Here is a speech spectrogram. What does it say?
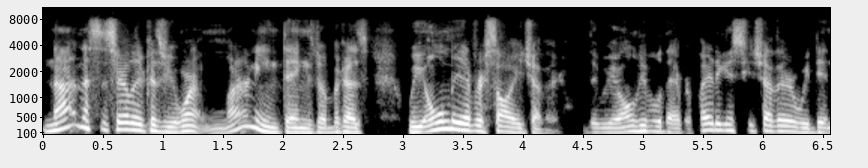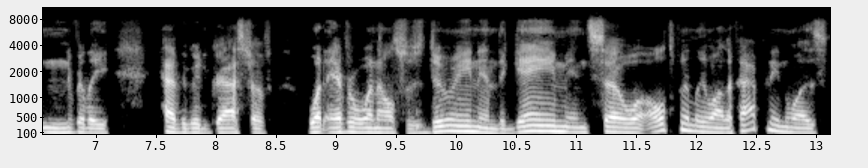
Not necessarily because we weren't learning things, but because we only ever saw each other we were the only people that ever played against each other. We didn't really have a good grasp of what everyone else was doing in the game. And so what ultimately wound up happening was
